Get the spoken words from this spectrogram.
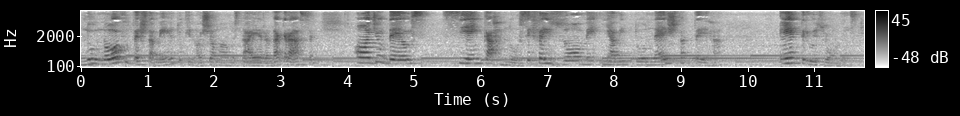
no Novo Testamento, que nós chamamos da Era da Graça, onde o Deus se encarnou, se fez homem e habitou nesta terra entre os homens.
